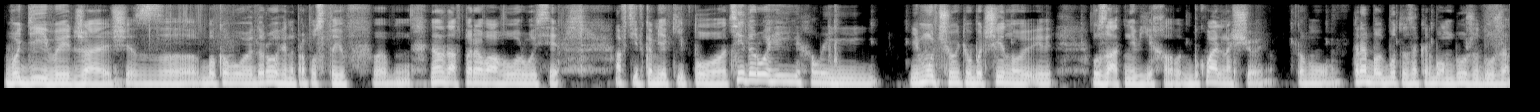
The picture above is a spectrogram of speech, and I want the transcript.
Водій, виїжджаючи з бокової дороги, не пропустив, ем, не надав перевагу у русі автівкам, які по цій дорогі їхали, і йому чуть у бочину і у зад не в'їхали. Буквально щойно. Тому треба бути за кермом дуже-дуже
